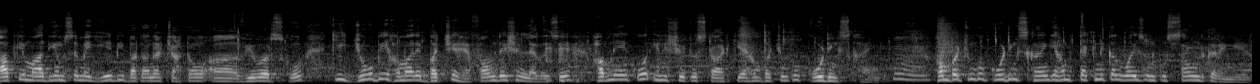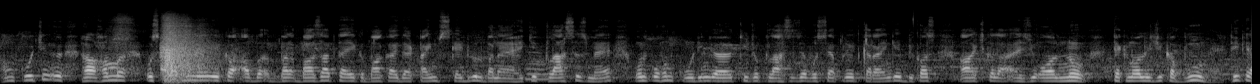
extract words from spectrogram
आपके माध्यम से मैं ये भी बताना चाहता हूँ व्यूवर्स को कि जो भी हमारे बच्चे हैं फाउंडेशन लेवल से हमने एक और इनिशिएटिव स्टार्ट किया हम बच्चों को कोडिंग सिखाएँगे। हम बच्चों को कोडिंग सिखाएँगे हम टेक्निकल वाइज उनको साउंड करेंगे। हम कोचिंग हम उसके हमने एक अब बाजाबता एक बाकायदा टाइम स्केड्यूल बनाया है कि क्लासेस में उनको हम कोडिंग की जो क्लासेज है वो सेपरेट कराएँगे बिकॉज़ आजकल as you all know technology का बूम है ठीक है?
